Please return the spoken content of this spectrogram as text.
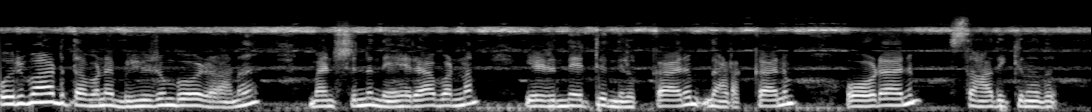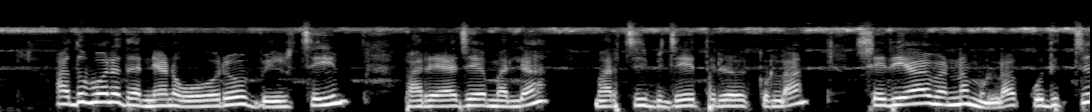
ഒരുപാട് തവണ വീഴുമ്പോഴാണ് മനുഷ്യന് നേരാവണ്ണം എഴുന്നേറ്റ് നിൽക്കാനും നടക്കാനും ഓടാനും സാധിക്കുന്നത്. അതുപോലെ തന്നെയാണ് ഓരോ വീഴ്ചയും പരാജയമല്ല മറിച്ച് വിജയത്തിലേക്കുള്ള ശരിയാവണ്ണമുള്ള കുതിച്ച്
